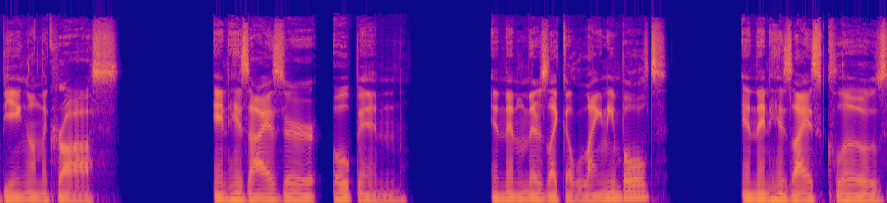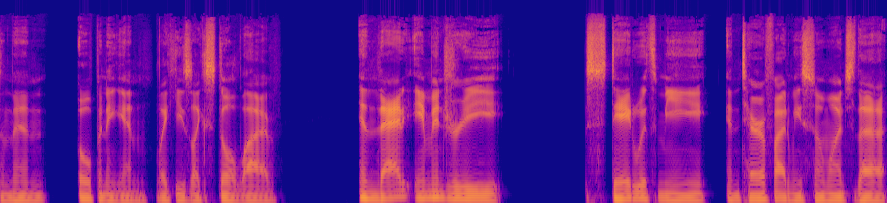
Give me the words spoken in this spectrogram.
being on the cross and his eyes are open and then there's like a lightning bolt and then his eyes close and then open again like he's like still alive. And that imagery stayed with me and terrified me so much that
